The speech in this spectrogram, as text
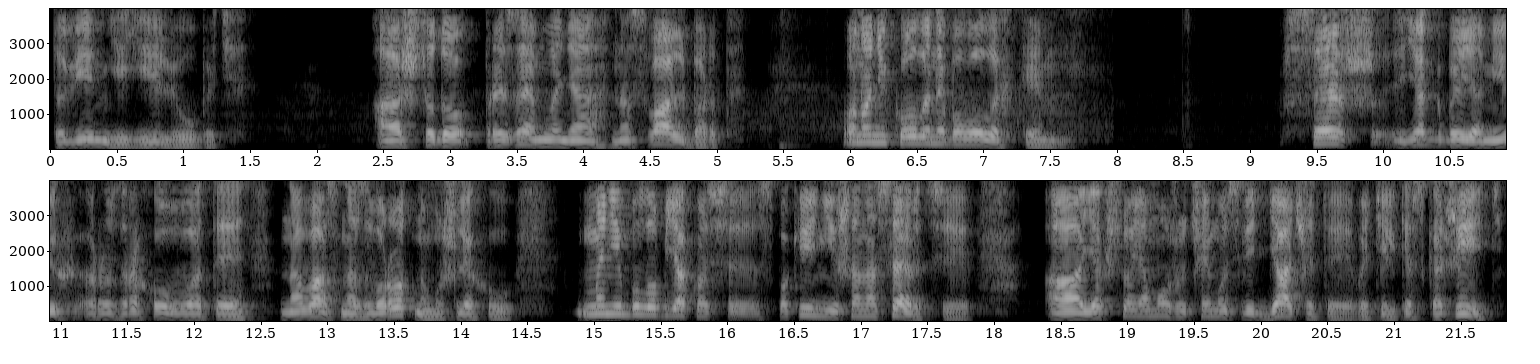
то він її любить. А щодо приземлення на Свальбард, воно ніколи не було легким. Все ж, якби я міг розраховувати на вас на зворотному шляху, мені було б якось спокійніше на серці. А якщо я можу чимось віддячити, ви тільки скажіть.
